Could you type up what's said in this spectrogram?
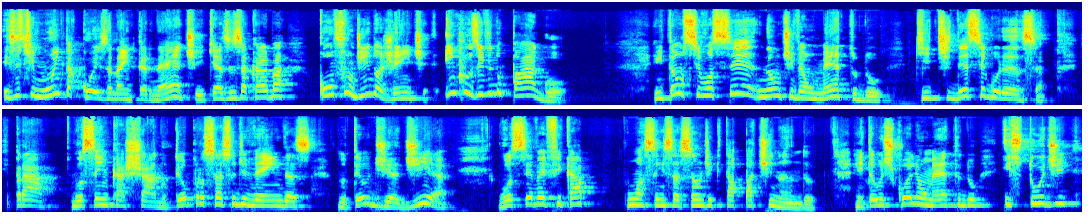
existe muita coisa na internet que às vezes acaba confundindo a gente, inclusive no pago. Então, se você não tiver um método que te dê segurança para você encaixar no teu processo de vendas, no teu dia a dia, você vai ficar com a sensação de que está patinando. Então, escolha um método, estude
